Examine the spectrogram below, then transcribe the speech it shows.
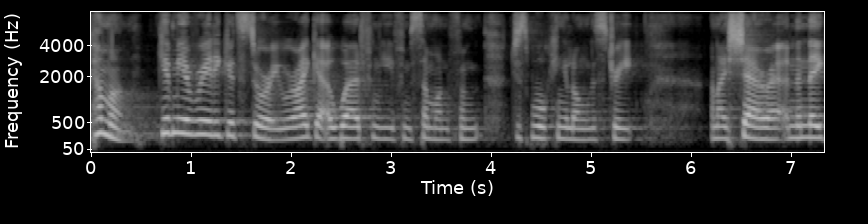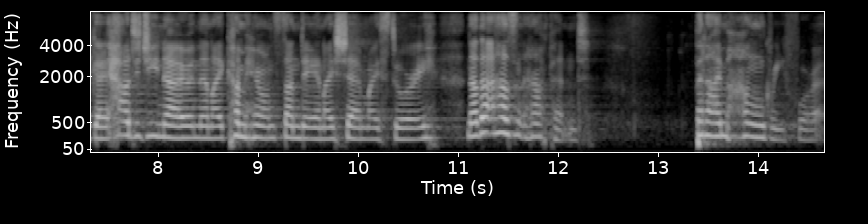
Come on, give me a really good story where I get a word from you from someone from just walking along the street and I share it, and then they go, How did you know? And then I come here on Sunday and I share my story. Now, that hasn't happened, but I'm hungry for it,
